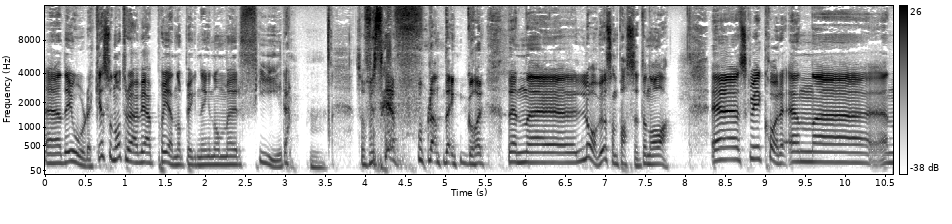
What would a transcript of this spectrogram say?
Uh, det gjorde det ikke, så nå tror jeg vi er på gjenoppbygning nummer fire. Så får vi se hvordan den går. Den uh, lover jo sånn passe til nå, da. Skal vi kåre en, en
